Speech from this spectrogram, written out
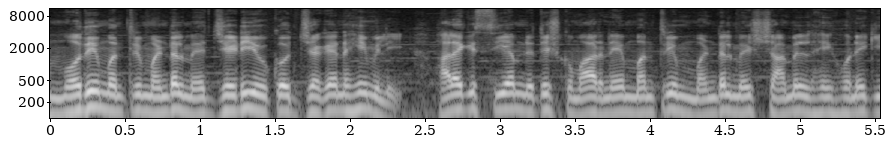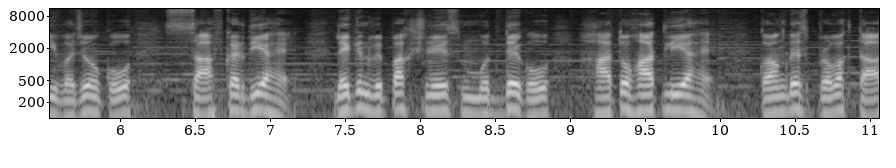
मोदी मंत्रिमंडल में जेडीयू को जगह नहीं मिली। हालाँकि सीएम नीतीश कुमार ने मंत्रिमंडल में शामिल नहीं होने की वजहों को साफ़ कर दिया है, लेकिन विपक्ष ने इस मुद्दे को हाथों हाथ लिया है। कांग्रेस प्रवक्ता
